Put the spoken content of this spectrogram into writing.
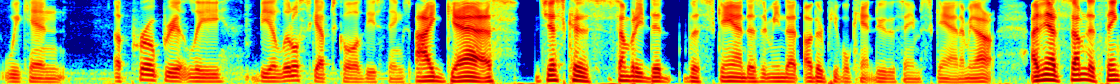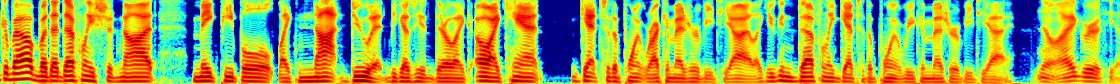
we can appropriately be a little skeptical of these things. I guess just because somebody did the scan doesn't mean that other people can't do the same scan. I mean, I don't. I think that's something to think about, but that definitely should not make people like not do it because they're like, oh, I can't get to the point where I can measure a VTI. Like you can definitely get to the point where you can measure a VTI. No, I agree with you.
